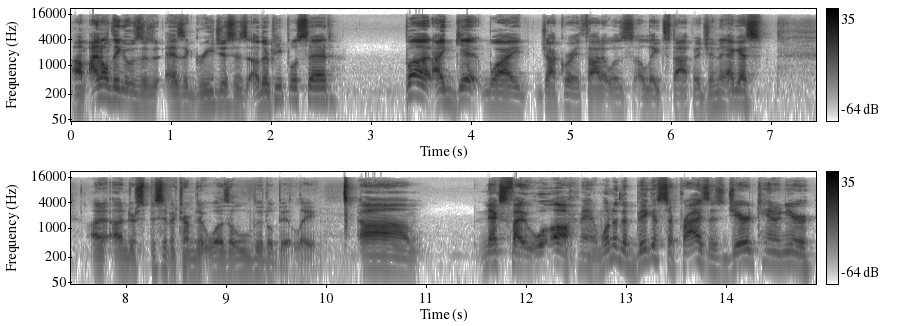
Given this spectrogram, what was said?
Um, I don't think it was as, as, egregious as other people said, but I get why Jacare thought it was a late stoppage, and I guess uh, under specific terms it was a little bit late. Um, next fight, oh man, one of the biggest surprises: Jared Cannonier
